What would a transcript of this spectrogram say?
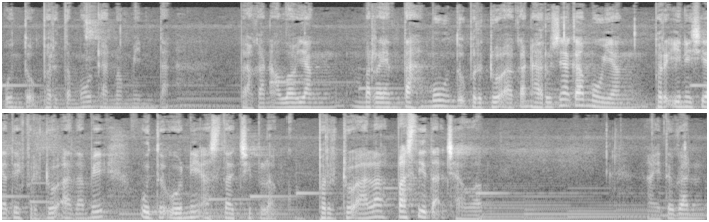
Untuk bertemu dan meminta Bahkan Allah yang merentahmu untuk berdoa kan Harusnya kamu yang berinisiatif berdoa Tapi untuk uni astajib lakum Berdoalah pasti tak jawab Nah itu kan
